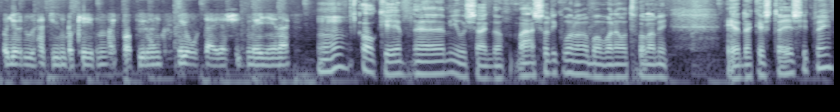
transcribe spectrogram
hogy örülhetünk a két nagy papírunk jó teljesítményének. Uh-huh, Oké, okay. e, mi újság a második vonalban? Van-e ott valami érdekes teljesítmény?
